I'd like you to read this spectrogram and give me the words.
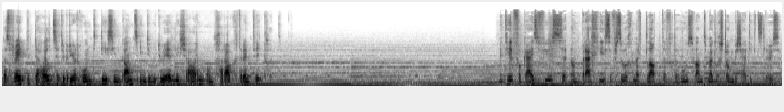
Das verwiterte Holz hat über Jahrhunderte seinen ganz individuellen Charme und Charakter entwickelt. Mit Hilfe von Geissfüssen und Brecheisen versuchen wir, die Latte von der Hauswand möglichst unbeschädigt zu lösen.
